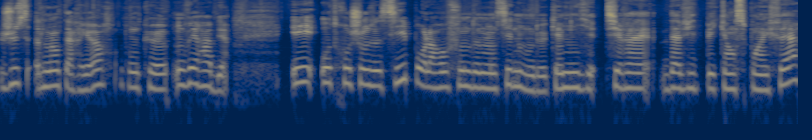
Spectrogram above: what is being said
juste l'intérieur. Donc on verra bien. Et autre chose aussi, pour la refonte de mon site, donc de camille-davidp15.fr,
